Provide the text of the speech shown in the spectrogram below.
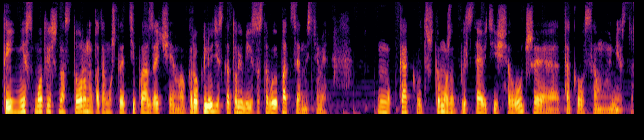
ты не смотришь на сторону, потому что типа а зачем? Вокруг люди, с которыми бьются с тобой по ценностями ну, как вот, что можно представить еще лучше такого самого места.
